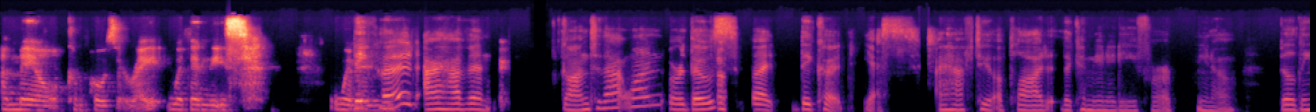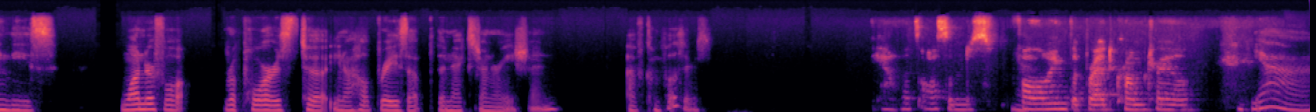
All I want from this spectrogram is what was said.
a male composer right within these women? They could. I haven't gone to that one or those okay. but they could yes. I have to applaud the community for you know building these wonderful rapports to you know help raise up the next generation of composers yeah, that's awesome. Just yeah. following the breadcrumb trail. yeah.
